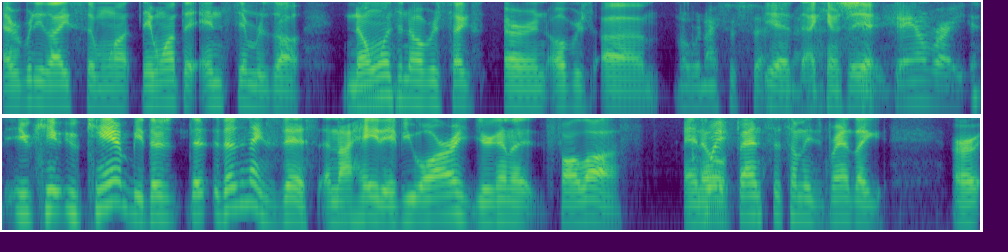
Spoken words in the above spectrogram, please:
Everybody likes to want they want the instant result. No one's an oversex or an over um Overnight success. Yeah, man. I can't say it. Damn right. you can't you can't be there's there, it doesn't exist and I hate it. If you are, you're gonna fall off. And no offense to some of these brands like or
